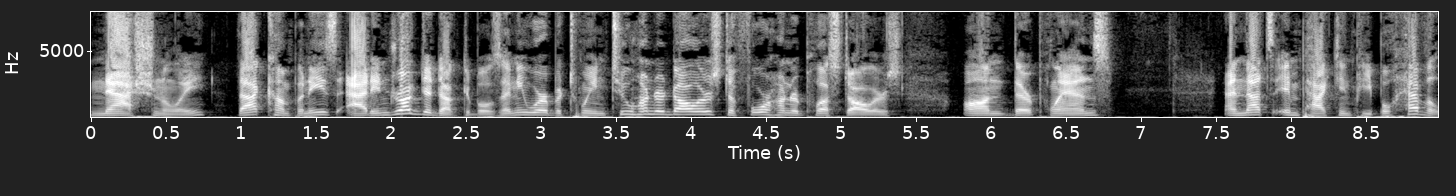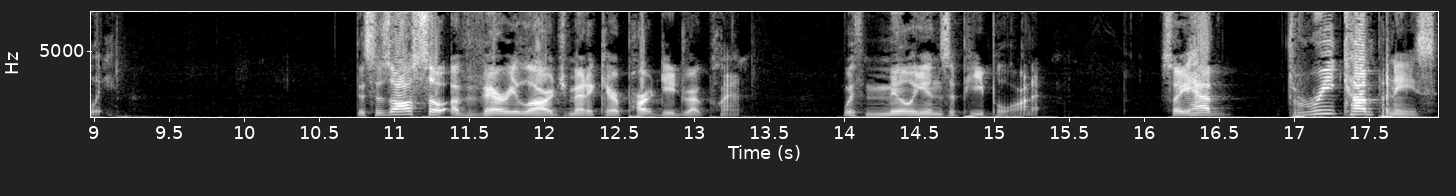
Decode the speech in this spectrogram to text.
nationally, that company is adding drug deductibles anywhere between $200 to 400 plus dollars on their plans, and that's impacting people heavily. This is also a very large Medicare Part D drug plan with millions of people on it. So you have three companies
